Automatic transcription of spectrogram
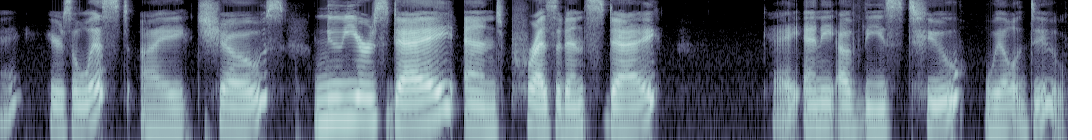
Okay, here's a list. I chose New Year's Day and President's Day. Okay, any of these two will do.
